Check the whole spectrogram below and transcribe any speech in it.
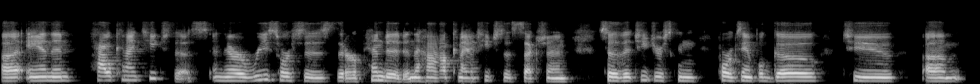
Uh, and then how can I teach this? And there are resources that are appended in the how can I teach this section so that teachers can, for example, go to um,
